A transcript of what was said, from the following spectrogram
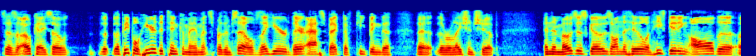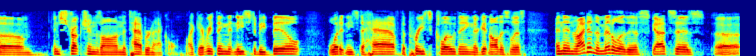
says, okay, so the, the people hear the Ten Commandments for themselves. They hear their aspect of keeping the, the, the relationship. And then Moses goes on the hill and he's getting all the um, instructions on the tabernacle, like everything that needs to be built, what it needs to have, the priest's clothing. They're getting all this list. And then right in the middle of this, God says, uh,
